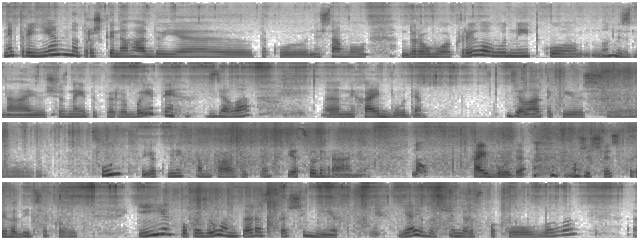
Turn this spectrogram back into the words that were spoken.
Неприємно, трошки нагадує е, таку не саму дорогу акрилову нитку. Ну, не знаю, що з нею тепер робити. Взяла. е, нехай буде. Взяла такий ось е, фунт, як в них там кажуть, 500 грамів. Ну, хай буде. Може щось пригодиться колись. І покажу вам зараз кашемір. Я його ще не розпаковувала. Е,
